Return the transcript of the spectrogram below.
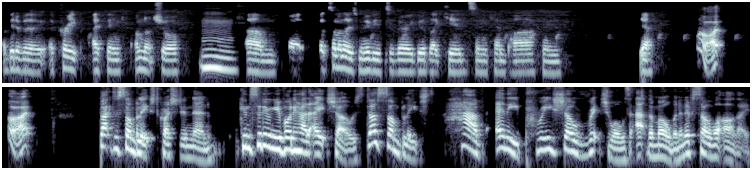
a bit of a, a creep. I think I'm not sure. Mm, Um, but but some of those movies are very good, like Kids and Ken Park and yeah. all right. All right. Back to Sunbleached question then. Considering you've only had eight shows, does Sunbleached have any pre-show rituals at the moment? And if so, what are they?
